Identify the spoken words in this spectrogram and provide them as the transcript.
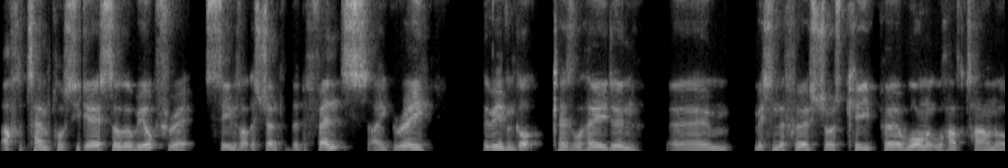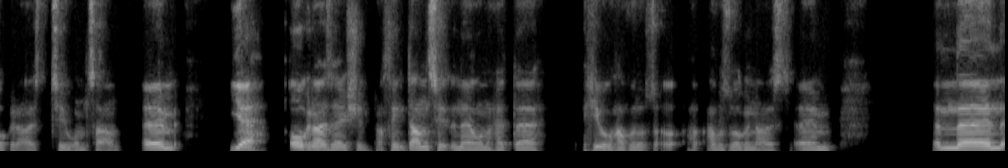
after 10 plus years, so they'll be up for it. Seems like the strength of the defence, I agree. They've yeah. even got Kesler Hayden um, missing the first choice keeper. Warnock will have town organised, 2 1 town. Um, yeah, organisation. I think Dan's hit the nail on the head there. He will have us, have us organised. Um, and then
